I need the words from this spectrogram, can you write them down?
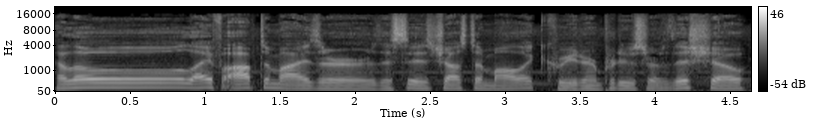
Hello, Life Optimizer. This is Justin Malik, creator and producer of this show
